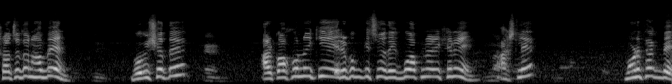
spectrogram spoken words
সচেতন হবেন? ভবিষ্যতে? হ্যাঁ। আর কখনোই কি এরকম কিছু দেখব আপনার এখানে? আসলে? মনে থাকবে।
